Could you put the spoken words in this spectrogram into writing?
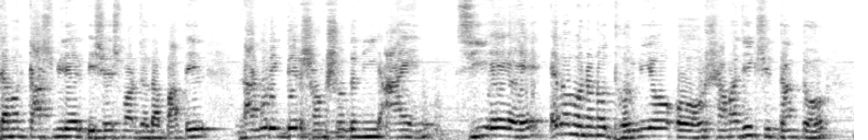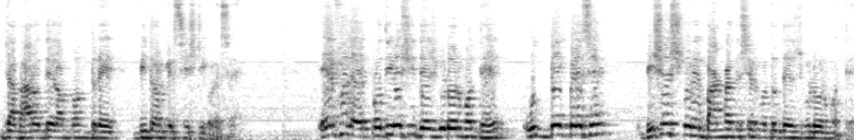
যেমন কাশ্মীরের বিশেষ মর্যাদা বাতিল, নাগরিকদের সংশোধনী আইন, সিএএ এবং অন্যান্য ধর্মীয় ও সামাজিক সিদ্ধান্ত যা ভারতের অভ্যন্তরে বিতর্কের সৃষ্টি করেছে। এর ফলে প্রতিবেশী দেশগুলোর মধ্যে উদ্বেগ বেড়েছে, বিশেষ করে বাংলাদেশের মতো দেশগুলোর মধ্যে।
